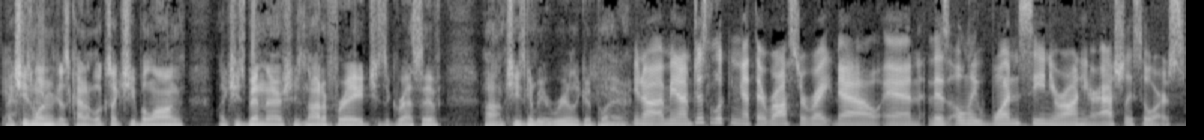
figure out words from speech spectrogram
yeah. Like she's one who just kind of looks like she belongs. Like she's been there. She's not afraid. She's aggressive. Um, she's gonna be a really good player. You know, I mean, I'm just looking at their roster right now, and there's only one senior on here, Ashley Soares.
